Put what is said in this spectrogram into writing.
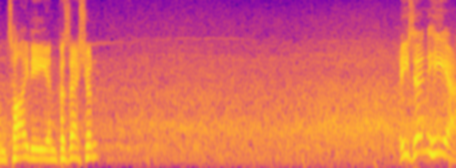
Untidy in possession. He's in here.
